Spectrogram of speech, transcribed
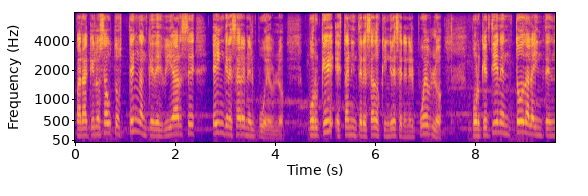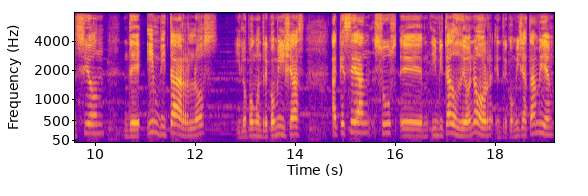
para que los autos tengan que desviarse e ingresar en el pueblo. ¿Por qué están interesados que ingresen en el pueblo? Porque tienen toda la intención de invitarlos y lo pongo entre comillas, a que sean sus eh, invitados de honor, entre comillas también,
